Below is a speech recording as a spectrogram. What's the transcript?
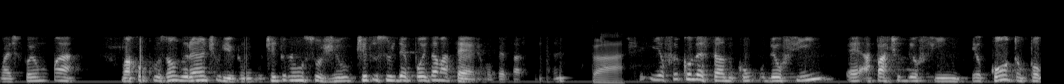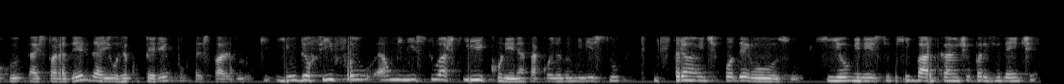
mas foi uma, uma conclusão durante o livro. O título não surgiu, o título surgiu depois da matéria, vou pensar assim. Né? Tá. E eu fui conversando com o Delfim, é, a partir do Delfim eu conto um pouco da história dele, daí eu recuperei um pouco da história do... E o Delfim foi, é um ministro, acho que ícone nessa coisa do ministro extremamente poderoso, que o ministro que basicamente o presidente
